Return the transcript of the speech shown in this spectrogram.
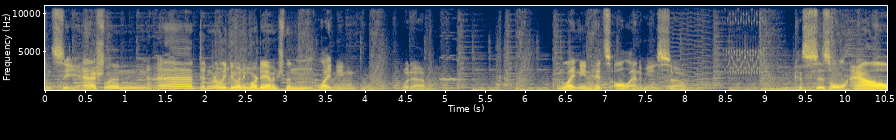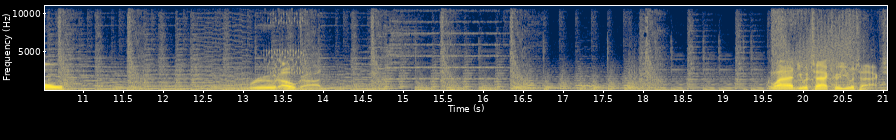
Let's see, Ashlynn uh, didn't really do any more damage than Lightning would have. And Lightning hits all enemies, so... Sizzle, ow. Rude, oh god. Glad you attacked who you attacked.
